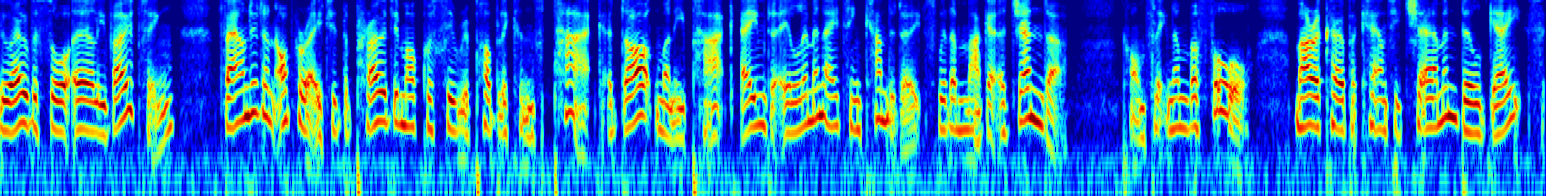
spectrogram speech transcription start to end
who oversaw early voting, founded and operated the pro democracy Republicans PAC, a dark money PAC aimed at eliminating candidates with a MAGA agenda. Conflict number four Maricopa County Chairman Bill Gates,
